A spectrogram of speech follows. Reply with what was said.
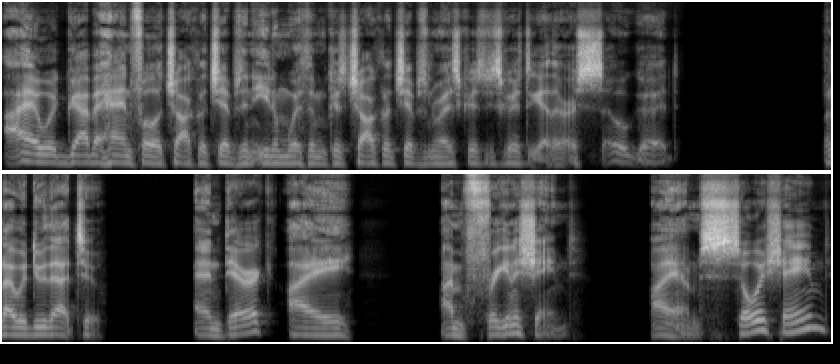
I would grab a handful of chocolate chips and eat them with them because chocolate chips and Rice Krispie squares together are so good. But I would do that too. And Derek, I I'm friggin' ashamed. I am so ashamed.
